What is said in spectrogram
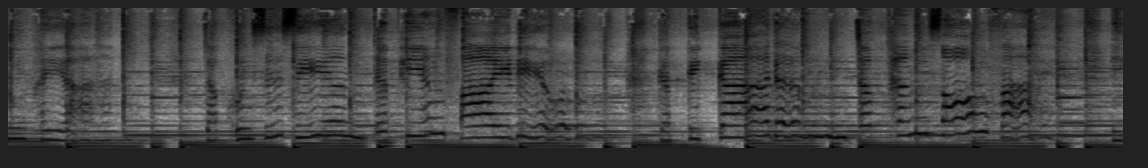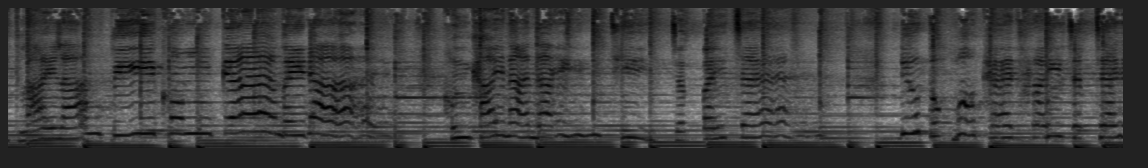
เป็นพยานจับคนซื้อเสียงแต่เพียงฝ่ายเดียว กติกาเดิมจับทั้งสองฝ่าย อีกหลายล้านปีคงแก้ไม่ได้ คนขายหน้าไหนที่จะไปแจ้งเดี๋ยวตกหม้อแค่ใครจะแจ้ง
